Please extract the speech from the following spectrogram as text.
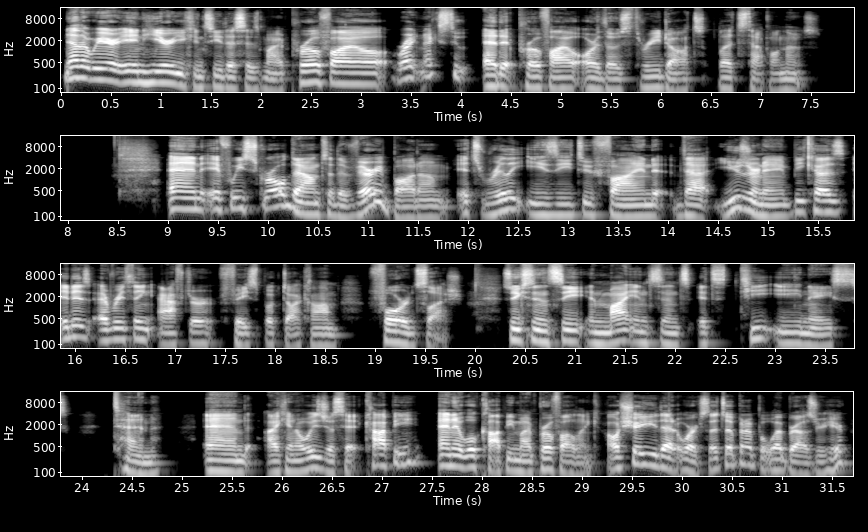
Now that we are in here, you can see this is my profile. Right next to edit profile are those three dots. Let's tap on those. And if we scroll down to the very bottom, it's really easy to find that username because it is everything after facebook.com forward slash. So you can see in my instance, it's TENACE10 and I can always just hit copy and it will copy my profile link. I'll show you that it works. Let's open up a web browser here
